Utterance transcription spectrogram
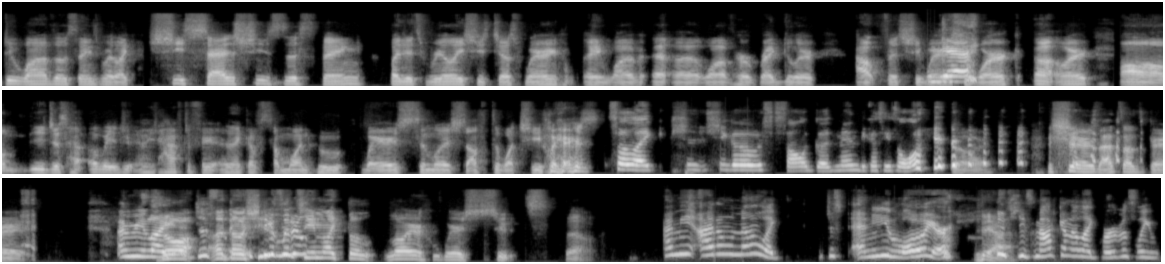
do one of those things where like she says she's this thing, but it's really she's just wearing a one of uh, uh one of her regular outfits she wears Yeah. to work uh, or um you just ha- oh, we'd, we'd have to figure think of someone who wears similar stuff to what she wears So like she she goes Saul Goodman because he's a lawyer. sure sure that sounds great I mean like though, just uh, though like, she doesn't literally- seem like the lawyer who wears suits though I mean, I don't know, like just any lawyer. yeah She's not gonna like purposely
